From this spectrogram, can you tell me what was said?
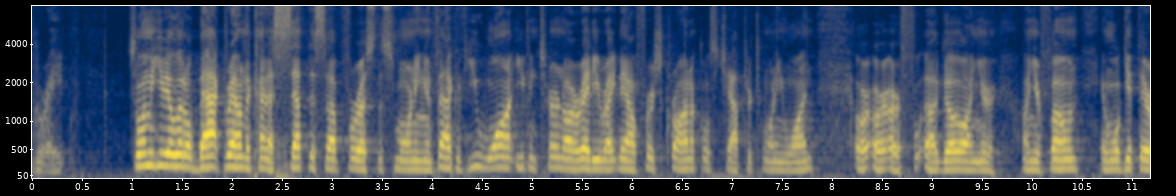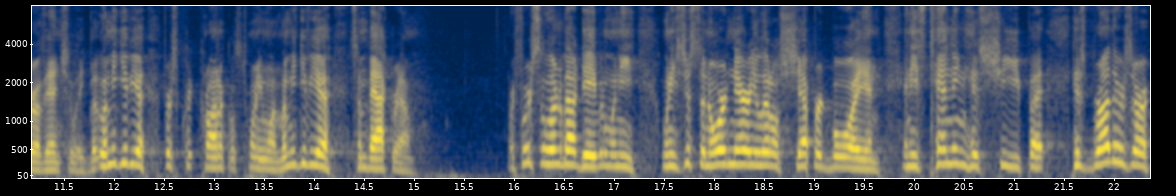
great. So let me give you a little background to kind of set this up for us this morning. In fact, if you want, you can turn already right now, First Chronicles chapter 21, or, or, or uh, go on your, on your phone, and we'll get there eventually. But let me give you First Chronicles 21. Let me give you some background. We first learn about David when, he, when he's just an ordinary little shepherd boy and, and he's tending his sheep. But his brothers are,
